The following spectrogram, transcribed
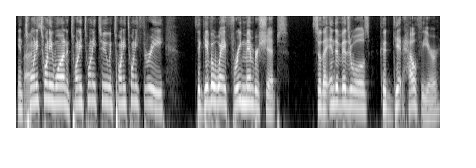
in Facts. 2021 and 2022 and 2023 to give away free memberships so that individuals could get healthier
